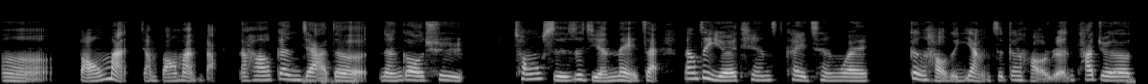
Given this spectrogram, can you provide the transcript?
呃饱满，讲饱满吧，然后更加的能够去。充实自己的内在，让自己有一天可以成为更好的样子、更好的人。他觉得，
